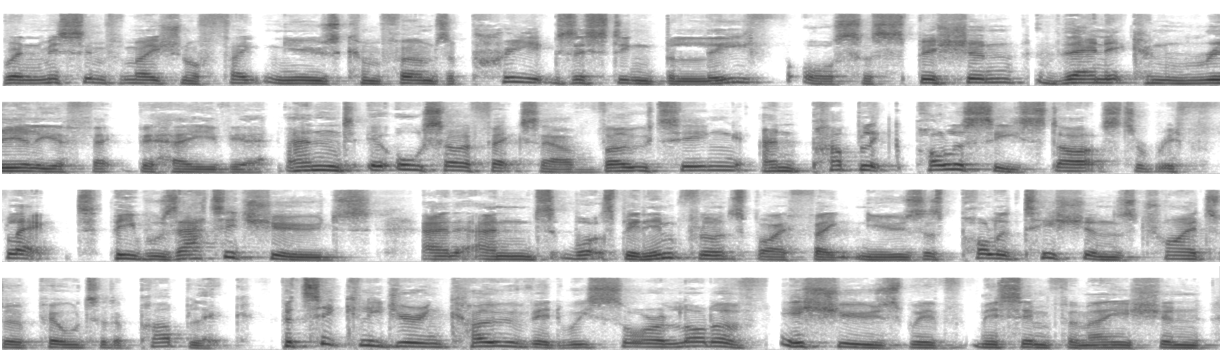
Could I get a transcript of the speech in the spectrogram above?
when misinformation or fake news confirms a pre existing belief or suspicion, then it can really affect behavior. And it also affects our voting, and public policy starts to reflect people's attitudes and, and what's been influenced by fake news as politicians try to appeal to the public. Particularly during COVID, we saw a lot of issues with misinformation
